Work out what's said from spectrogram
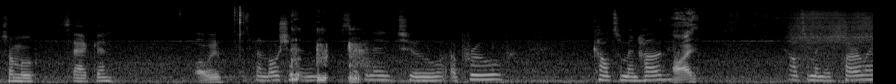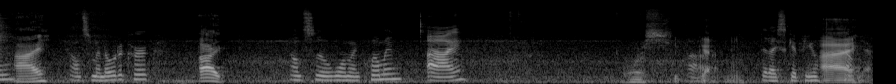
So moved. Second. Pauline? It's been motioned and seconded to approve. Councilman Hug. Aye. Councilman McFarland. Aye. Councilman O'Dekirk. Aye. Councilwoman Quillman. Aye. Of Got me. Uh, did I skip you? Aye. Councilman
